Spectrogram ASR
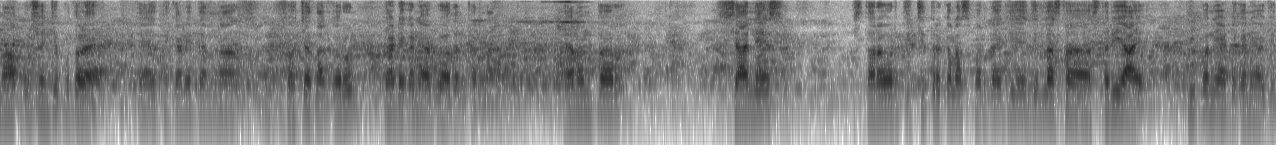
महापुरुषांचे पुतळे आहेत त्या ठिकाणी त्यांना स्वच्छता करून त्या ठिकाणी अभिवादन करणार आहोत. त्यानंतर शालेय स्तरावरची चित्रकला स्पर्धा जी जिल्हा स्त स्तरीय आहे ती पण या ठिकाणी आयोजित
